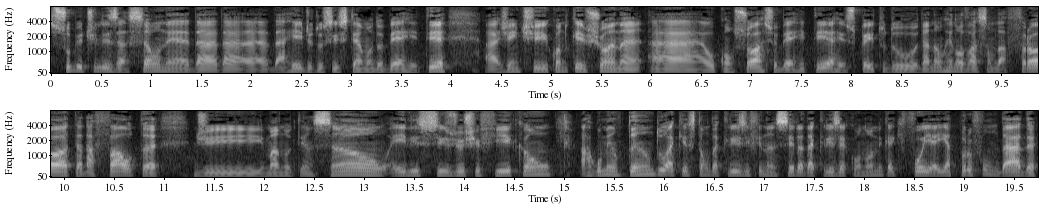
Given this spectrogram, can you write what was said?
subutilização né, da, da, da, rede do sistema do BRT, a gente, quando questiona a, o consórcio BRT a respeito do, da não renovação da frota, da falta de manutenção, eles se justificam argumentando a questão da crise financeira, da crise econômica que foi aí aprofundada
